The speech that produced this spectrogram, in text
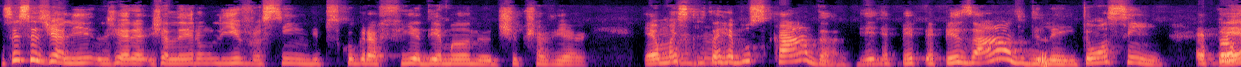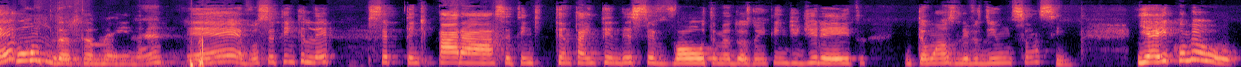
não sei se vocês já, li, já, já leram um livro assim de psicografia de Emmanuel, de Chico Xavier. É uma escrita uhum. rebuscada, é, é, é, pesado de ler. Então, assim. É profunda também, né? É, você tem que ler, você tem que parar, você tem que tentar entender, você volta, meu Deus, não entendi direito. Então, os livros de Jung são assim. E aí, como eu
